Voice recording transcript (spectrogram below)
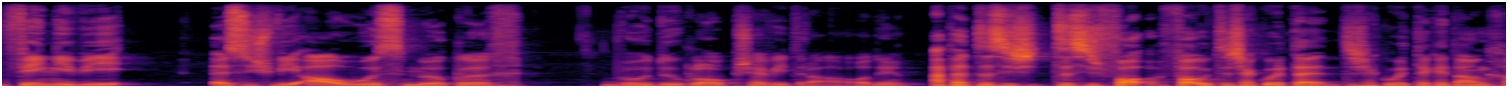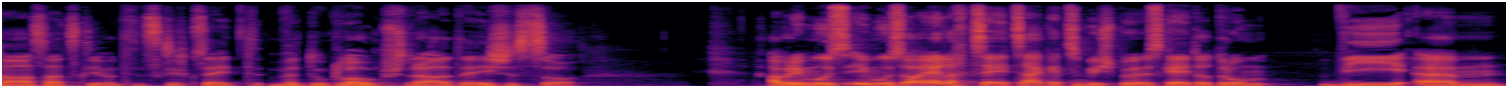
finde ich, wie, es ist wie alles möglich, weil du glaubst ja wieder an, oder? Eben, das ist, das ist voll, voll das ist ein guter, das ist ein guter Gedankenansatz, den du jetzt gesagt hast. Wenn du glaubst daran, dann ist es so. Aber ich muss, ich muss auch ehrlich gesagt sagen, zum Beispiel, es geht auch darum, wie, ähm,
